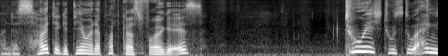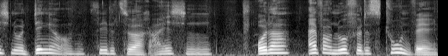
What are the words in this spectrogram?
Und das heutige Thema der Podcast-Folge ist, tue ich, tust du eigentlich nur Dinge, um Ziele zu erreichen oder einfach nur für das Tun willen,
